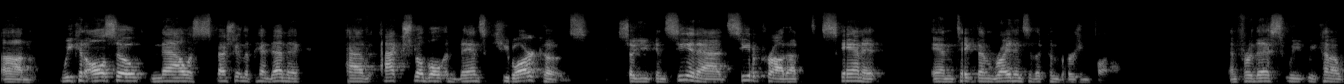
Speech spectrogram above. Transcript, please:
Um, we can also now, especially in the pandemic, have actionable advanced QR codes. So you can see an ad, see a product, scan it, and take them right into the conversion funnel. And for this, we, we kind of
